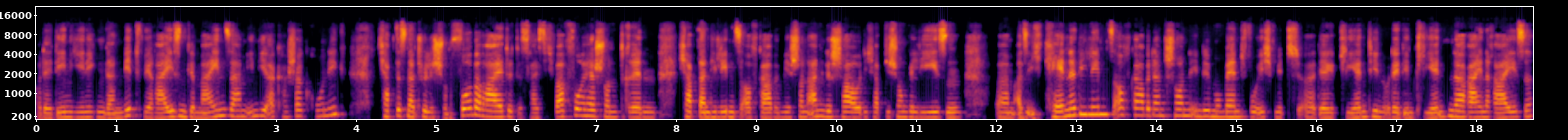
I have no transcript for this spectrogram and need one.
oder denjenigen dann mit. Wir reisen gemeinsam in die Akasha-Chronik. Ich habe das natürlich schon vorbereitet. Das heißt, ich war vorher schon drin. Ich habe dann die Lebensaufgabe mir schon angeschaut. Ich habe die schon gelesen. Ähm, also ich kenne die Lebensaufgabe dann schon in dem Moment, wo ich mit äh, der Klientin oder dem Klienten da reinreise.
